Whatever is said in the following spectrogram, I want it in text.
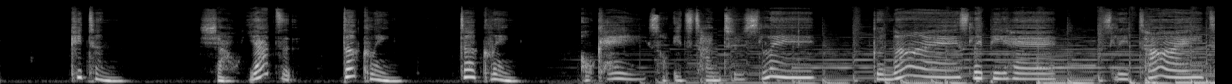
kitten，小鸭子 duckling duckling。Okay, so it's time to sleep. Good night, sleepyhead. Sleep tight.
